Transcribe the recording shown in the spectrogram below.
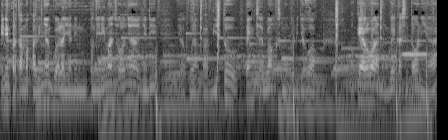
Ini pertama kalinya gua layanin pengiriman soalnya jadi ya kurang paham gitu. Thanks ya bang. Semoga dijawab. Oke Alwan gue kasih tau nih ya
